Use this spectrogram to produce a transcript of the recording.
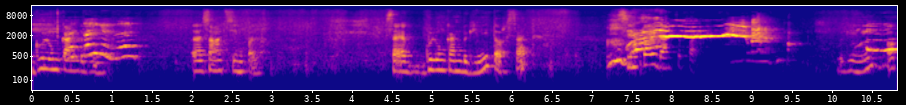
gulungkan begini. Eh, sangat simpel. Saya gulungkan begini torsat simpel dan cepat. Begini op.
